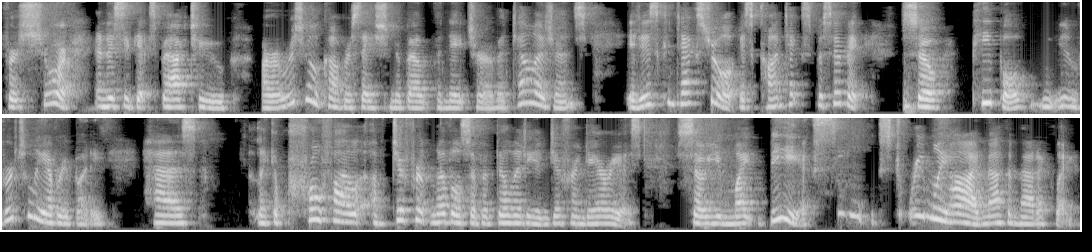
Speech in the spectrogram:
for sure. And this gets back to our original conversation about the nature of intelligence. It is contextual it's context specific. So people you know, virtually everybody has like a profile of different levels of ability in different areas so you might be exceeding, extremely high mathematically,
